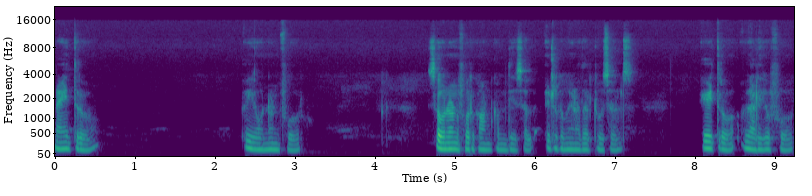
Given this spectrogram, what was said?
9th row, we have 1 and 4. So 1 and 4 can't come this cell. It will come in another two cells. 8th row, already have 4.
